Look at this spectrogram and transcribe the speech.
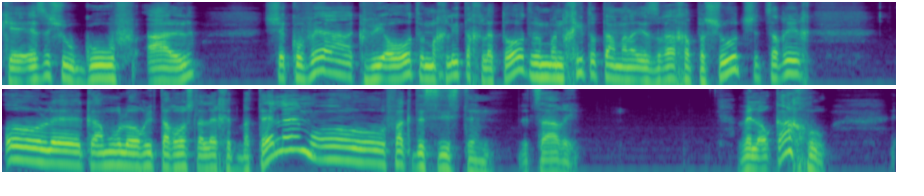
כאיזשהו גוף על שקובע קביעות ומחליט החלטות ומנחית אותם על האזרח הפשוט שצריך או כאמור להוריד את הראש ללכת בתלם או fuck the system לצערי. ולא כך הוא. Uh,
